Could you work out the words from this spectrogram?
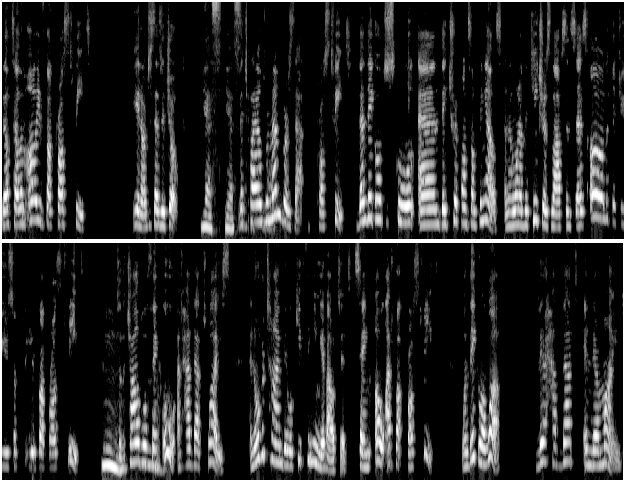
they'll tell them, oh, you've got crossed feet, you know, just as a joke. Yes, yes. The child remembers that crossed feet. Then they go to school and they trip on something else. And then one of the teachers laughs and says, oh, look at you, You you've got crossed feet. Mm. So the child will think, oh, I've had that twice. And over time, they will keep thinking about it, saying, oh, I've got crossed feet. When they grow up, they have that in their mind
